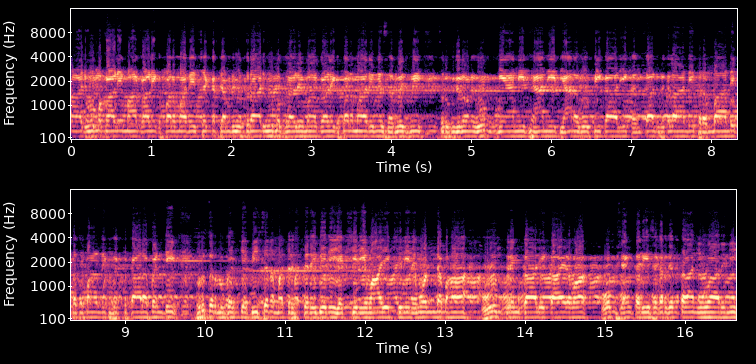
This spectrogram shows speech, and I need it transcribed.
ओम काली माँ काली परमारी चक्रचंडी उत्तरारी ओम काली माँ काली परमारी ने सर्वज्ञ सर्वज्ञानी ओम ज्ञानी ध्यानी ध्यान रूपी काली कंकाल विकलांडी ब्रह्मांडी पद्मांडी व्यक्तकार पंडी रुद्र लुगज्य बीचन मद्रिस्तरी बेरी यक्षिणी माँ यक्षिणी नमो नमः ओम क्रीम काली काय नमः ओम शंकरी सकरजंता निवारिणी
